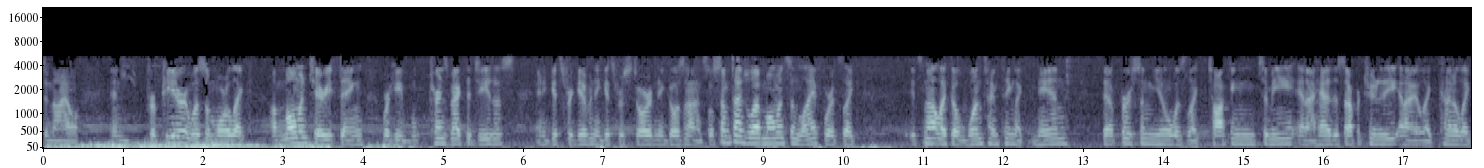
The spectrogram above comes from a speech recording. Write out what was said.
denial. And for Peter, it was a more like a momentary thing where he turns back to Jesus and he gets forgiven, he gets restored, and he goes on. So sometimes we'll have moments in life where it's like, it's not like a one time thing, like, man, that person, you know, was like talking to me and I had this opportunity and I like kind of like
